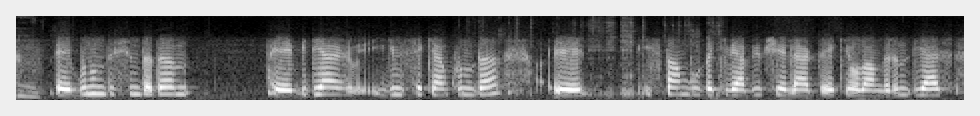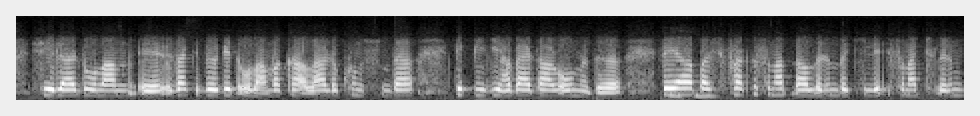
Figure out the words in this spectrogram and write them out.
-hı. E, bunun dışında da e, bir diğer ilgimizi çeken konuda e, İstanbul'daki veya büyük şehirlerdeki olanların diğer şehirlerde olan e, özellikle bölgede olan vakalarla konusunda pek bilgi haberdar olmadığı veya baş farklı sanat dallarındaki sanatçıların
